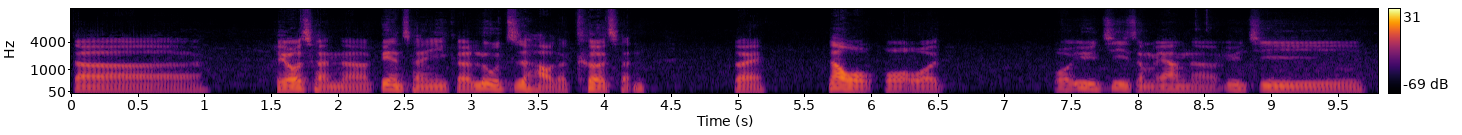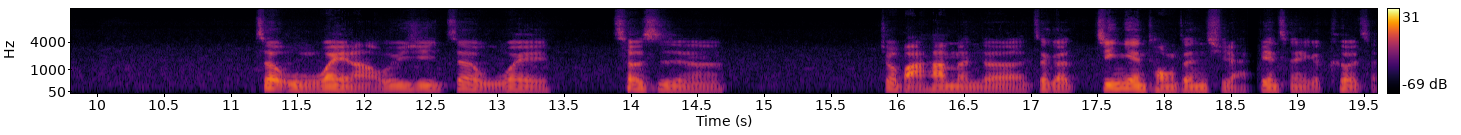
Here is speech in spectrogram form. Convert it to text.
的流程呢，变成一个录制好的课程。对，那我我我我预计怎么样呢？预计这五位啦，我预计这五位测试呢。就把他们的这个经验同整起来，变成一个课程。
